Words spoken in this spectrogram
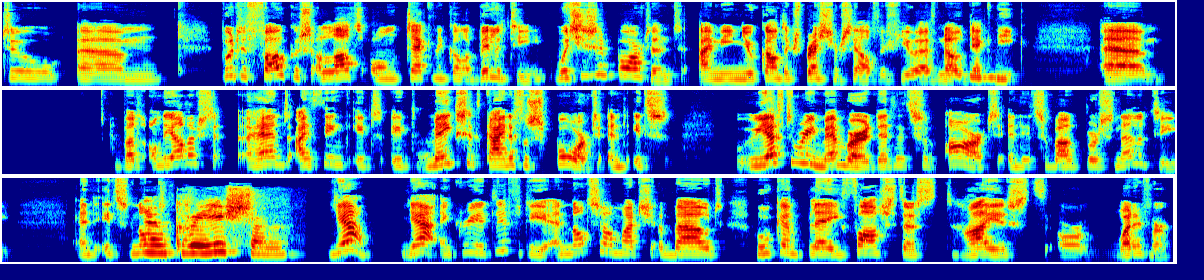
to um, put a focus a lot on technical ability, which is important. I mean, you can't express yourself if you have no mm-hmm. technique. Um, but on the other hand, I think it it makes it kind of a sport, and it's we have to remember that it's an art and it's about personality, and it's not and creation. Yeah, yeah, and creativity, and not so much about who can play fastest, highest, or whatever.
